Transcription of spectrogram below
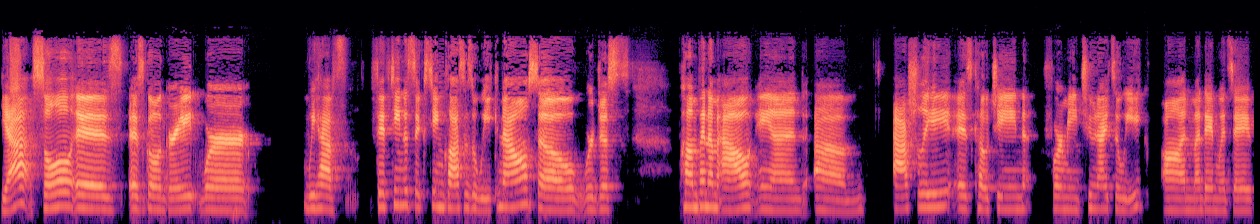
Yeah, Soul is is going great. We're we have 15 to 16 classes a week now, so we're just pumping them out and um Ashley is coaching for me two nights a week on Monday and Wednesday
